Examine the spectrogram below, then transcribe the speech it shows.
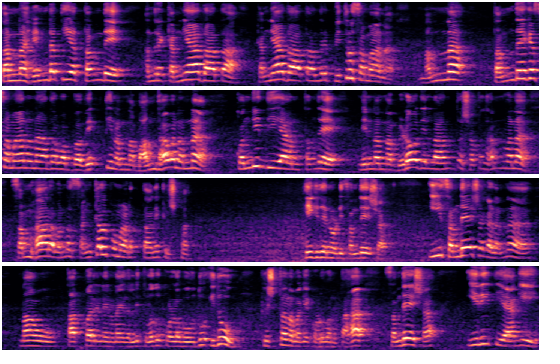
ತನ್ನ ಹೆಂಡತಿಯ ತಂದೆ ಅಂದರೆ ಕನ್ಯಾದಾತ ಕನ್ಯಾದಾತ ಅಂದರೆ ಪಿತೃ ಸಮಾನ. ನನ್ನ ತಂದೆಗೆ ಸಮಾನನಾದ ಒಬ್ಬ ವ್ಯಕ್ತಿ ನನ್ನ ಬಾಂಧವನನ್ನು ಕೊಂದಿದ್ದೀಯಾ ಅಂತಂದರೆ ನಿನ್ನನ್ನು ಬಿಡೋದಿಲ್ಲ ಅಂತ ಶತಧನ್ವನ ಸಂಹಾರವನ್ನು ಸಂಕಲ್ಪ ಮಾಡುತ್ತಾನೆ ಕೃಷ್ಣ. ಹೀಗಿದೆ ನೋಡಿ ಸಂದೇಶ. ಈ ಸಂದೇಶಗಳನ್ನು ನಾವು ತಾತ್ಪರ್ಯ ನಿರ್ಣಯದಲ್ಲಿ ತಿಳಿದುಕೊಳ್ಳಬಹುದು. ಇದು ಕೃಷ್ಣ ನಮಗೆ ಕೊಡುವಂತಹ ಸಂದೇಶ. ಈ ರೀತಿಯಾಗಿ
